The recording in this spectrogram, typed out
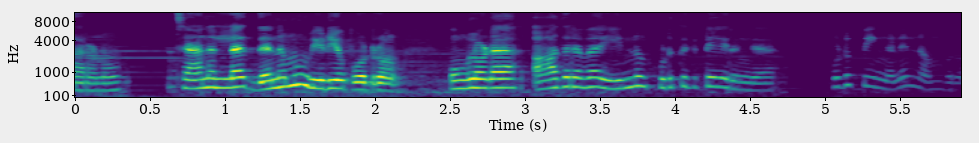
காரணம். சேனலில் தினமும் வீடியோ போடுறோம். உங்களோட ஆதரவை இன்னும் கொடுத்துக்கிட்டே இருங்க. கொடுப்பீங்கன்னு நம்புகிறோம்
